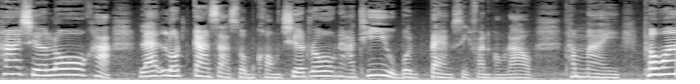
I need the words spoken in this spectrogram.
ฆ่าเชื้อโรคค่ะ และลดการสะสมของเชื้อโรคนะคะที่อยู่บนแปรงสีฟันของเราทำไม เพราะว่า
